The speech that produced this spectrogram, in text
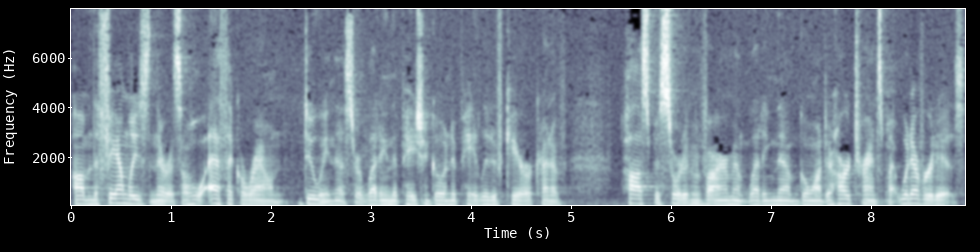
Um, the families, and there is a whole ethic around doing this or letting the patient go into palliative care, or kind of hospice sort of environment, letting them go on to heart transplant, whatever it is.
